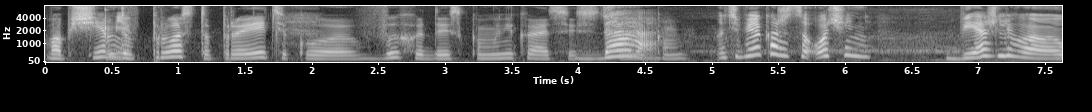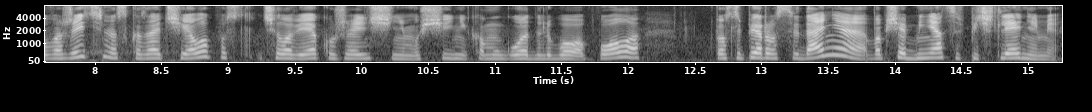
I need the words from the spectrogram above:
Вообще да мне... просто про этику выхода из коммуникации с да. человеком. Ну, тебе кажется очень вежливо, уважительно сказать челу, человеку, женщине, мужчине, кому угодно, любого пола, после первого свидания вообще обменяться впечатлениями.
